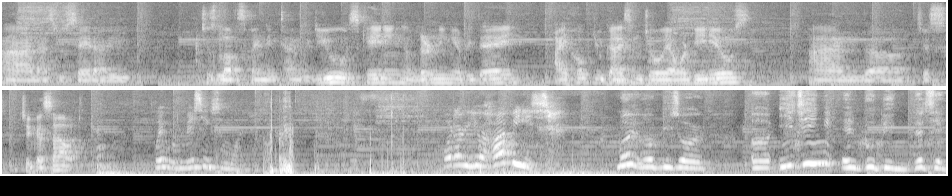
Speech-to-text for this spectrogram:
And as you said, I just love spending time with you, skating and learning every day. I hope you guys enjoy our videos and uh, just check us out. Wait, we're missing someone. What are your hobbies? My hobbies are Uh, eating and pooping. That's it.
